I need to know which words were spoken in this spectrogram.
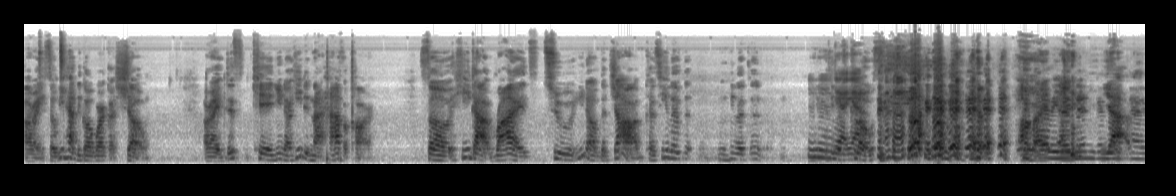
All right, so we had to go work a show. All right, this kid, you know, he did not have a car, so he got rides to, you know, the job because he lived. He lived in. he- Mhm, he yeah, yeah. Close. Uh-huh. All right, and- yeah.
